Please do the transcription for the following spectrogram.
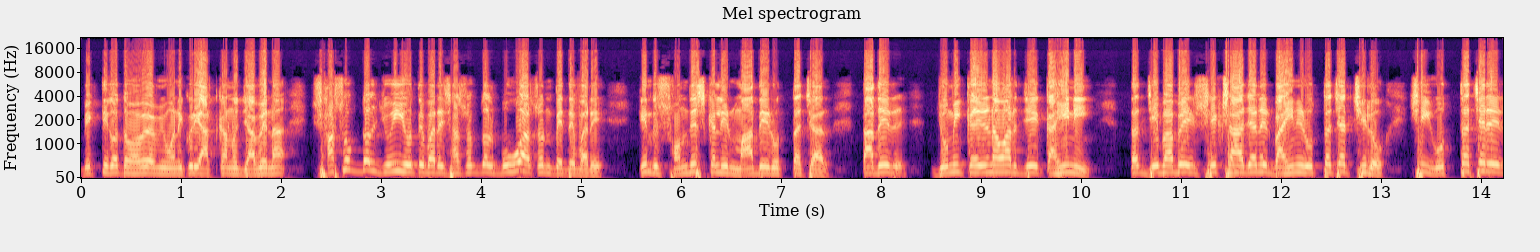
ব্যক্তিগতভাবে আমি মনে করি আটকানো যাবে না। শাসক দল জয়ী হতে পারে, শাসক দল বহু আসন পেতে পারে, কিন্তু সন্দেশকালীর মাদের অত্যাচার, তাদের জমি কেড়ে নেওয়ার যে কাহিনী তার যেভাবে শেখ শাহজাহানের বাহিনীর অত্যাচার ছিল, সেই অত্যাচারের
